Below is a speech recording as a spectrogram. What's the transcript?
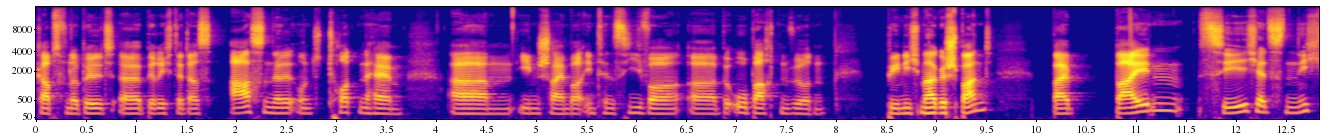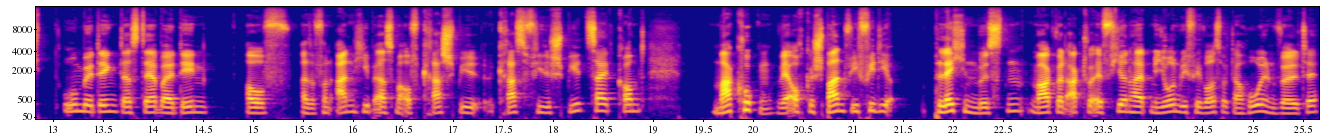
gab es von der Bild äh, Berichte, dass Arsenal und Tottenham ähm, ihn scheinbar intensiver äh, beobachten würden. Bin ich mal gespannt. Bei beiden sehe ich jetzt nicht unbedingt, dass der bei denen auf, also von Anhieb erstmal auf krass, Spiel, krass viel Spielzeit kommt. Mal gucken. Wäre auch gespannt, wie viel die blechen müssten. Marktwert aktuell 4,5 Millionen, wie viel Wolfsburg da holen wollte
